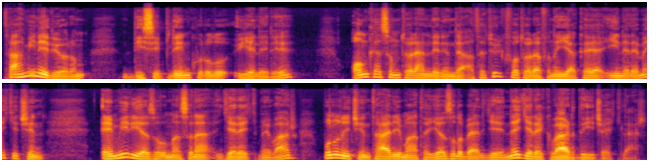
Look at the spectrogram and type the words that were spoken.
Tahmin ediyorum disiplin kurulu üyeleri 10 Kasım törenlerinde Atatürk fotoğrafını yakaya iğnelemek için emir yazılmasına gerek mi var? Bunun için talimata yazılı belgeye ne gerek var diyecekler.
